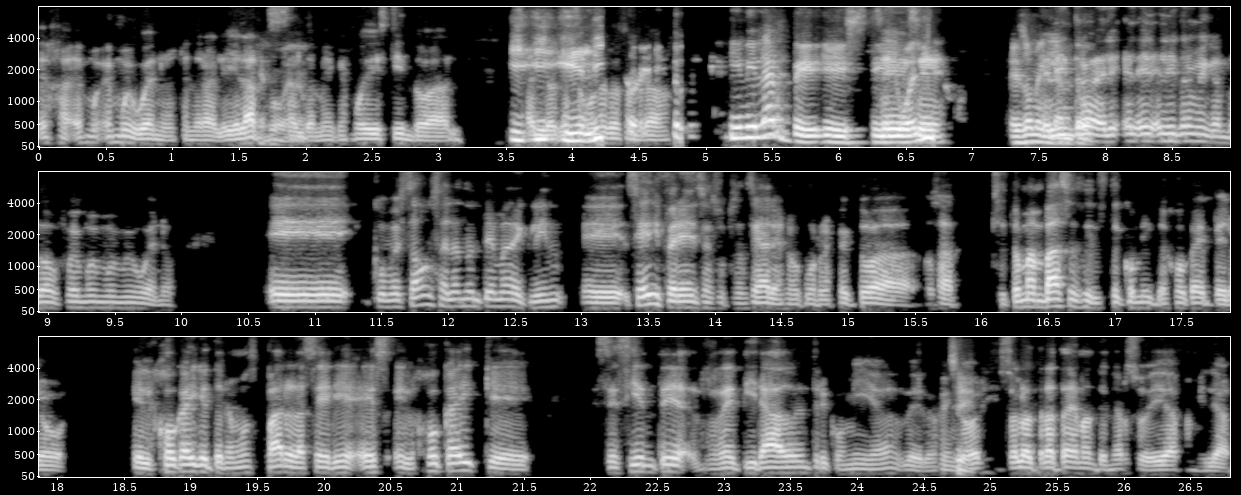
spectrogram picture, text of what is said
es, muy, bueno en general. Y el arte bueno. también, que es muy distinto al, Y, y- y el intro, el acostumbrados. intro tiene el arte este, Sí, igualito. sí. Eso me El encantó. intro, el, el- el intro me encantó, fue muy, muy, muy bueno. Eh, como estábamos hablando del tema de Clint, eh, sí hay diferencias sustanciales, ¿no? Con respecto a, o sea, se toman bases de este cómic de Hawkeye, pero el Hawkeye que tenemos para la serie es el Hawkeye que se siente retirado, entre comillas, de los Sí. Vengadores y solo trata de mantener su vida familiar.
